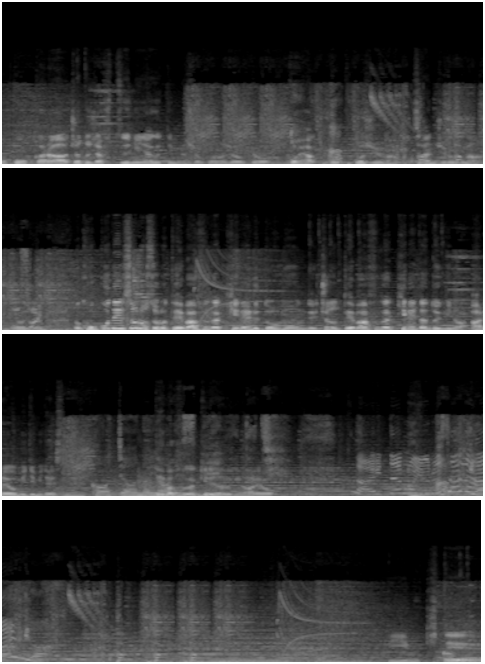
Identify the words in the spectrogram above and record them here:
ここからちょっとじゃあ普通に殴ってみましょう。この状況。550万36万40ここでそろそろデバフが切れると思うんでちょっとデバフが切れた時のあれを見てみたいですね。デバフが切れた時のあれを。泣いても許さない。いやいやビーム来ご命て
